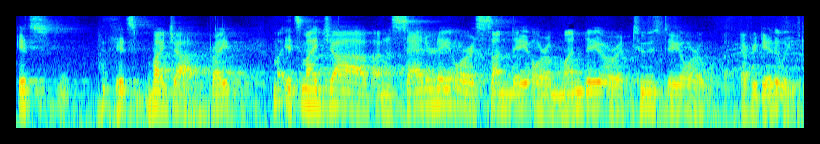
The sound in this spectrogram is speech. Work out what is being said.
It's, it's my job, right? It's my job on a Saturday or a Sunday or a Monday or a Tuesday or every day of the week.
